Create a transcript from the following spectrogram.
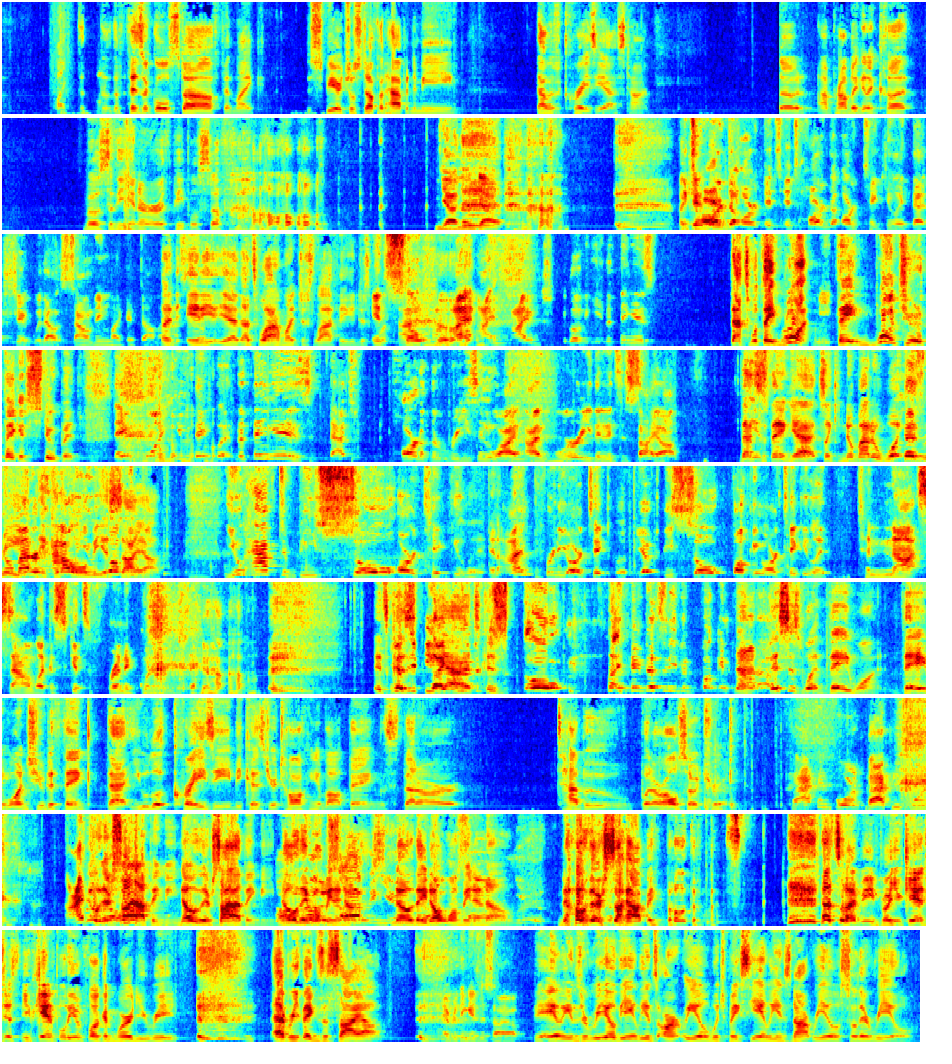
Like the, the, the physical stuff and like the spiritual stuff that happened to me. That was a crazy ass time. So I'm probably gonna cut most of the inner Earth people stuff out. Yeah, no doubt. I It's hard think- to art. It's it's hard to articulate that shit without sounding like a dumbass. an idiot. Yeah, that's why I'm like just laughing. and Just It's so I, I I look. The thing is, That's what they Trust want. me. They want you to think it's stupid. they want you. They but the thing is, that's part of the reason why I worry that it's a psyop. That's Is- the thing. Yeah, it's like no matter what you no read, matter it could all be a psyop. You have to be so articulate, and I'm pretty articulate. You have to be so fucking articulate to not sound like a schizophrenic say. it. it's because like, yeah, it's because so like it doesn't even fucking no, add up. this is what they want. They want you to think that you look crazy because you're talking about things that are taboo but are also true. back and forth, back and forth. I No, don't they're know. psyoping me. No, they're psyoping me. No, Oh, they want me to know this. you. No, they don't want me to know. you. No, they're psyoping both of us. That's what I mean, bro. You can't just you can't believe a fucking word you read. Everything's a psyop. Everything is a psyop. The aliens are real, the aliens aren't real, which makes the aliens not real, so they're real.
